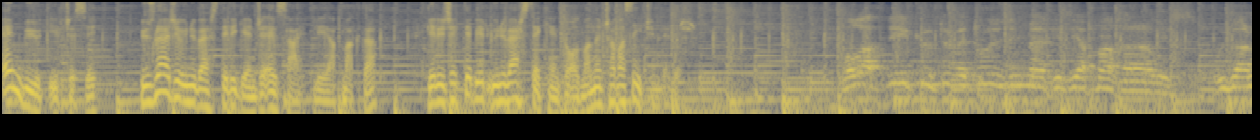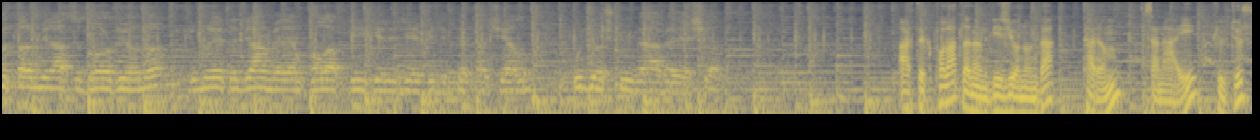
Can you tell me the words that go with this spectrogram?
en büyük ilçesi, yüzlerce üniversiteli gence ev sahipliği yapmakta, gelecekte bir üniversite kenti olmanın çabası içindedir. Polatlı'yı kültür ve turizm merkezi yapmaya kararlıyız. Uygarlıklar mirası Gordiyon'u, Cumhuriyete can veren Polatlı'yı geleceğe birlikte taşıyalım. Bu coşkuyu beraber yaşayalım. Artık Polatlı'nın vizyonunda tarım, sanayi, kültür,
